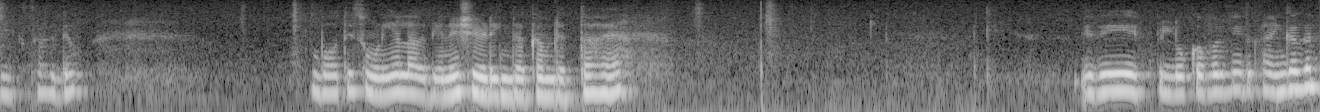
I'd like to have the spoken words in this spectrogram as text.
ਦੇਖ ਸਕਦੇ ਹੋ। ਬਹੁਤ ਹੀ ਸੋਹਣੀਆਂ ਲੱਗਦੀਆਂ ਨੇ ਸ਼ੇਡਿੰਗ ਦਾ ਕੰਮ ਦਿੱਤਾ ਹੋਇਆ। ਇਹਦੇ ਪਿੱਲੋ ਕਵਰ ਵੀ ਦਿਖਾਏਂਗਾ ਗਨ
